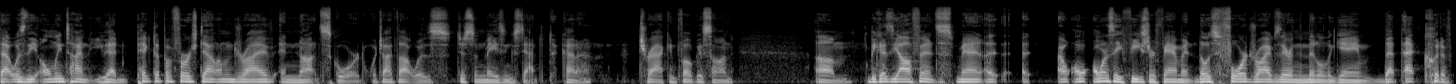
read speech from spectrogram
That was the only time that you had picked up a first down on a drive and not scored, which I thought was just an amazing stat to kind of track and focus on. Um, because the offense, man, I, I, I want to say feast or famine. Those four drives there in the middle of the game, that that could have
